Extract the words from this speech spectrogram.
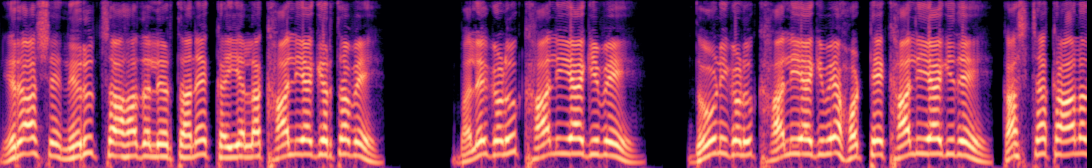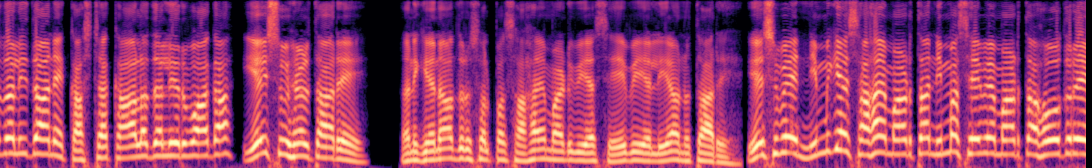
ನಿರಾಶೆ, ನಿರುತ್ಸಾಹದಲ್ಲಿರ್ತಾನೆ, ಕೈಯೆಲ್ಲ ಖಾಲಿಯಾಗಿರ್ತವೆ. ಬಲೆಗಳು ಖಾಲಿಯಾಗಿವೆ. ದೋಣಿಗಳು ಖಾಲಿಯಾಗಿವೆ, ಹೊಟ್ಟೆ ಖಾಲಿಯಾಗಿದೆ. ಕಷ್ಟ ಕಷ್ಟಕಾಲದಲ್ಲಿರುವಾಗ ಕಷ್ಟ ಕಾಲದಲ್ಲಿರುವಾಗ ಯೇಸು ಹೇಳ್ತಾರೆ ನನಗೇನಾದ್ರೂ ಸ್ವಲ್ಪ ಸಹಾಯ ಮಾಡುವಿಯ ಸೇವೆಯಲ್ಲಿ ಅನ್ನುತ್ತಾರೆ. ಯೇಸುವೆ, ನಿಮಗೆ ಸಹಾಯ ಮಾಡ್ತಾ, ನಿಮ್ಮ ಸೇವೆ ಮಾಡ್ತಾ ಹೋದ್ರೆ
